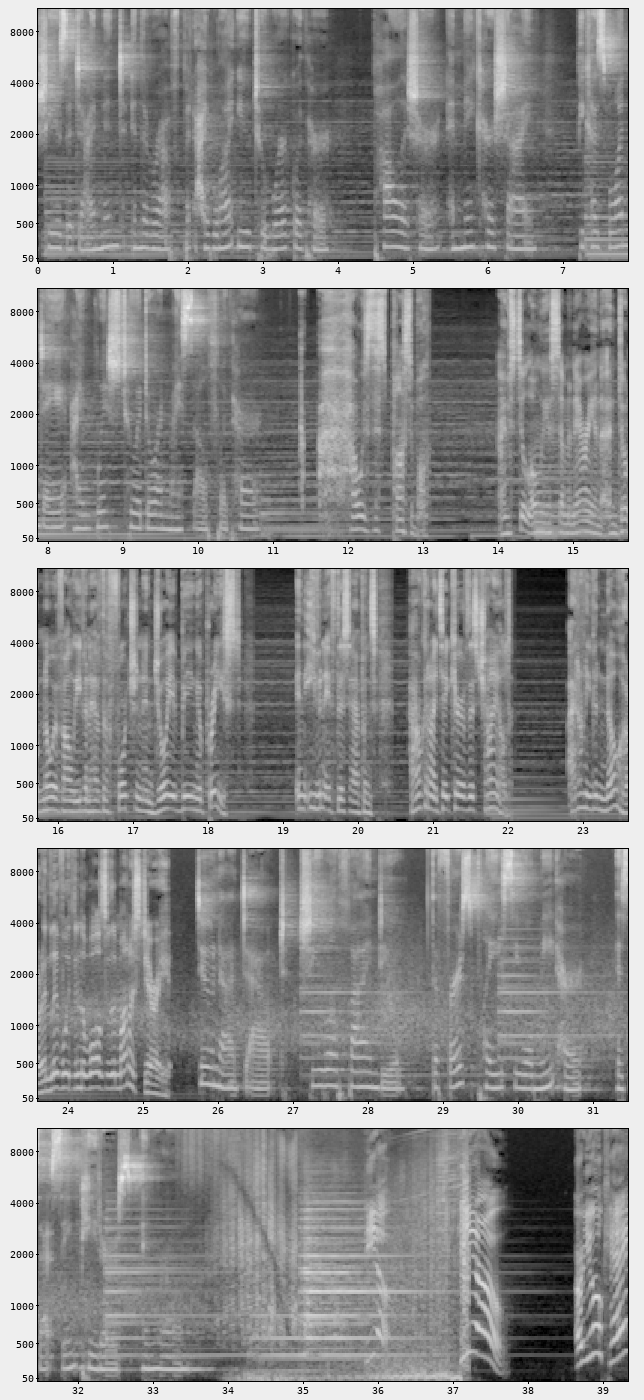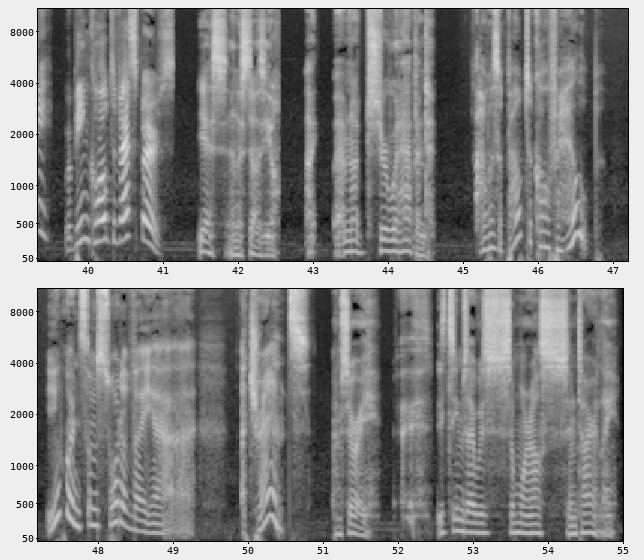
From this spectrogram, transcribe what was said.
She is a diamond in the rough, but I want you to work with her, polish her, and make her shine, because one day I wish to adorn myself with her. How is this possible? I'm still only a seminarian and don't know if I'll even have the fortune and joy of being a priest. And even if this happens, how can I take care of this child? I don't even know her and live within the walls of the monastery. Do not doubt, she will find you. The first place you will meet her is at St. Peter's in Rome. Are you okay? We're being called to Vespers. Yes, Anastasio. I, I'm not sure what happened. I was about to call for help. You were in some sort of a, uh, a trance. I'm sorry. It seems I was somewhere else entirely.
